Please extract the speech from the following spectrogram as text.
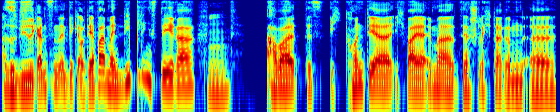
Also diese ganzen Entwickler. Der war mein Lieblingslehrer, Mhm. aber das, ich konnte ja, ich war ja immer sehr schlecht darin, äh,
